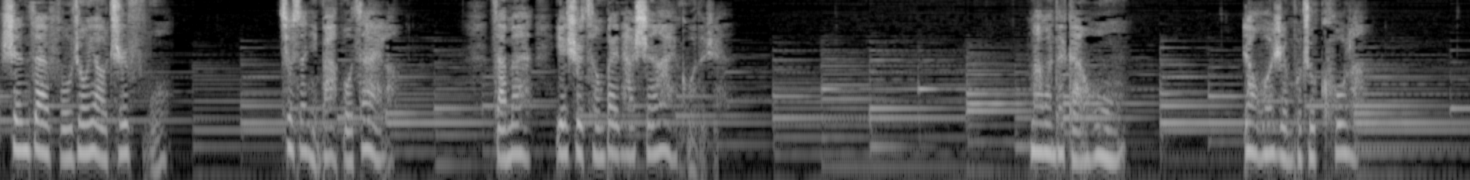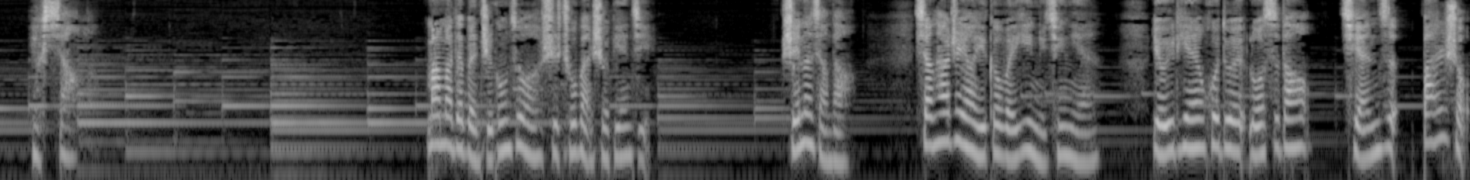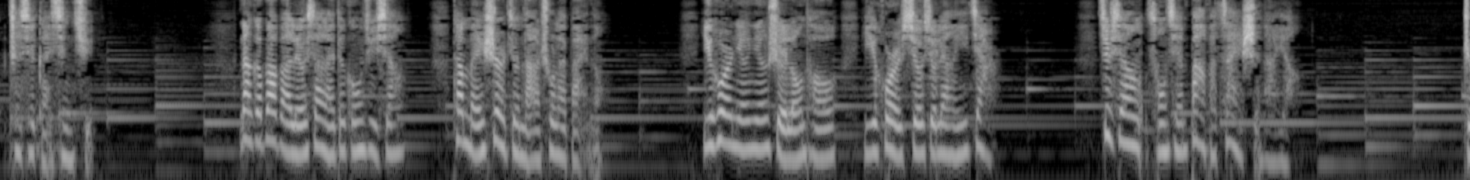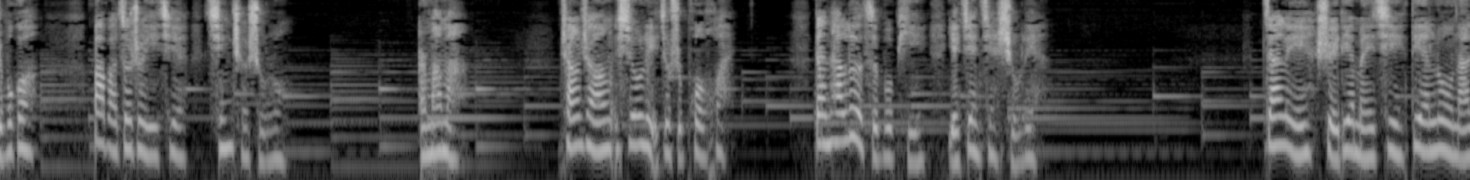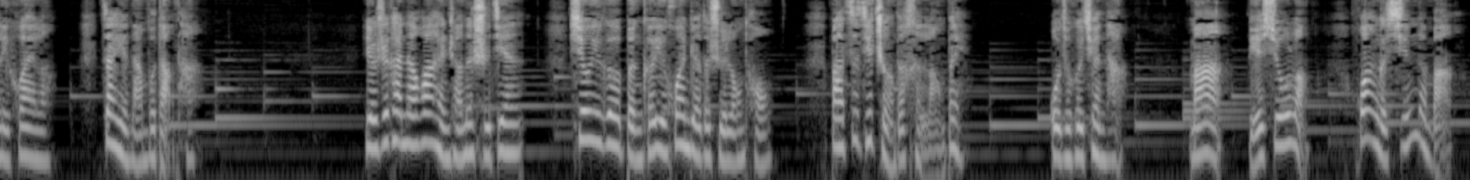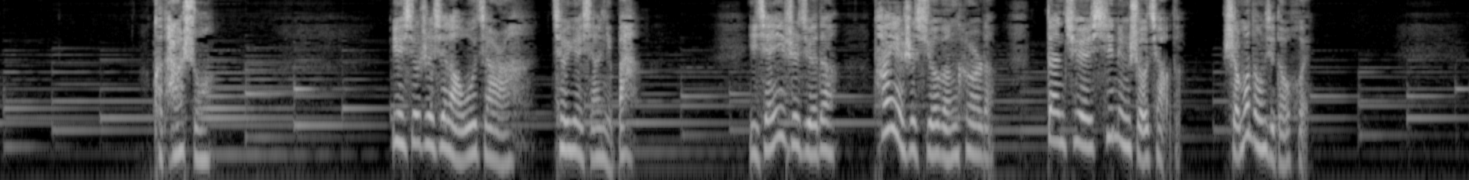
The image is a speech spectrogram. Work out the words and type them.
身在福中要知福，就算你爸不在了，咱们也是曾被他深爱过的人。”妈妈的感悟，让我忍不住哭了，又笑了。妈妈的本职工作是出版社编辑。谁能想到，像她这样一个文艺女青年，有一天会对螺丝刀、钳子、扳手这些感兴趣？那个爸爸留下来的工具箱，她没事就拿出来摆弄，一会儿拧拧水龙头，一会儿修修晾衣架。就像从前爸爸在时那样，只不过，爸爸做这一切轻车熟路，而妈妈常常修理就是破坏，但他乐此不疲，也渐渐熟练。家里水电煤气电路哪里坏了，再也难不倒他。有时看他花很长的时间修一个本可以换掉的水龙头，把自己整得很狼狈，我就会劝他。妈，别修了，换个新的吧。可他说，越修这些老物件啊，就越想你爸。以前一直觉得他也是学文科的，但却心灵手巧的，什么东西都会。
